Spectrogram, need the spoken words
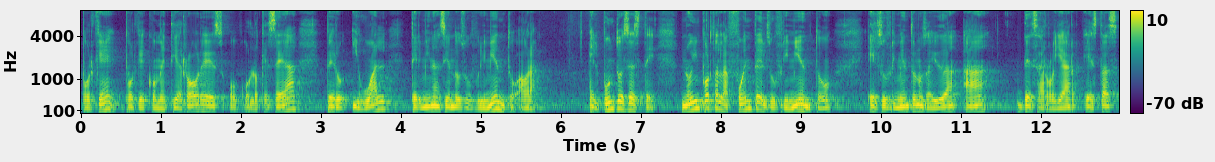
¿Por qué? Porque cometí errores o, lo que sea, pero igual termina siendo sufrimiento. Ahora, el punto es este, no importa la fuente del sufrimiento, el sufrimiento nos ayuda a desarrollar estas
